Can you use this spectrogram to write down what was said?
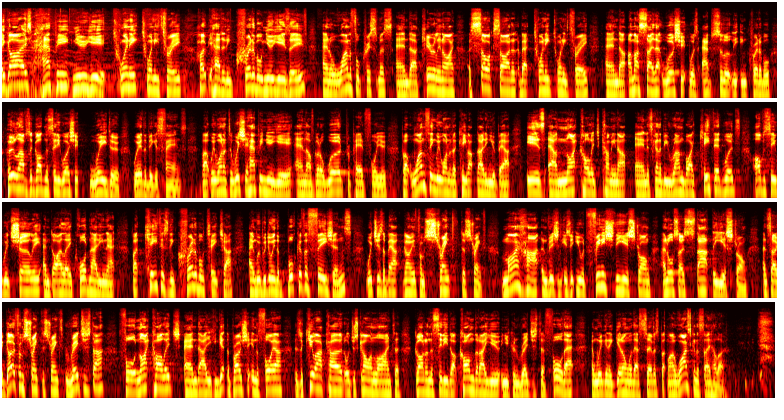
Hey guys, happy new year 2023. Hope you had an incredible New Year's Eve and a wonderful Christmas. And uh, Kirrily and I are so excited about 2023. And uh, I must say that worship was absolutely incredible. Who loves the God in the City worship? we do. We're the biggest fans. But we wanted to wish you a Happy New Year, and I've got a word prepared for you. But one thing we wanted to keep updating you about is our night college coming up, and it's going to be run by Keith Edwards, obviously with Shirley and Diley coordinating that. But Keith is an incredible teacher, and we'll be doing the book of Ephesians, which is about going from strength to strength. My heart and vision is that you would finish the year strong and also start the year strong. And so go from strength to strength, register for night college, and uh, you can get the brochure in the foyer. There's a QR code, or just go online to godinthecity.com.au and you can register for that. And we're going to get on with our service. But my wife's going to say hello.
